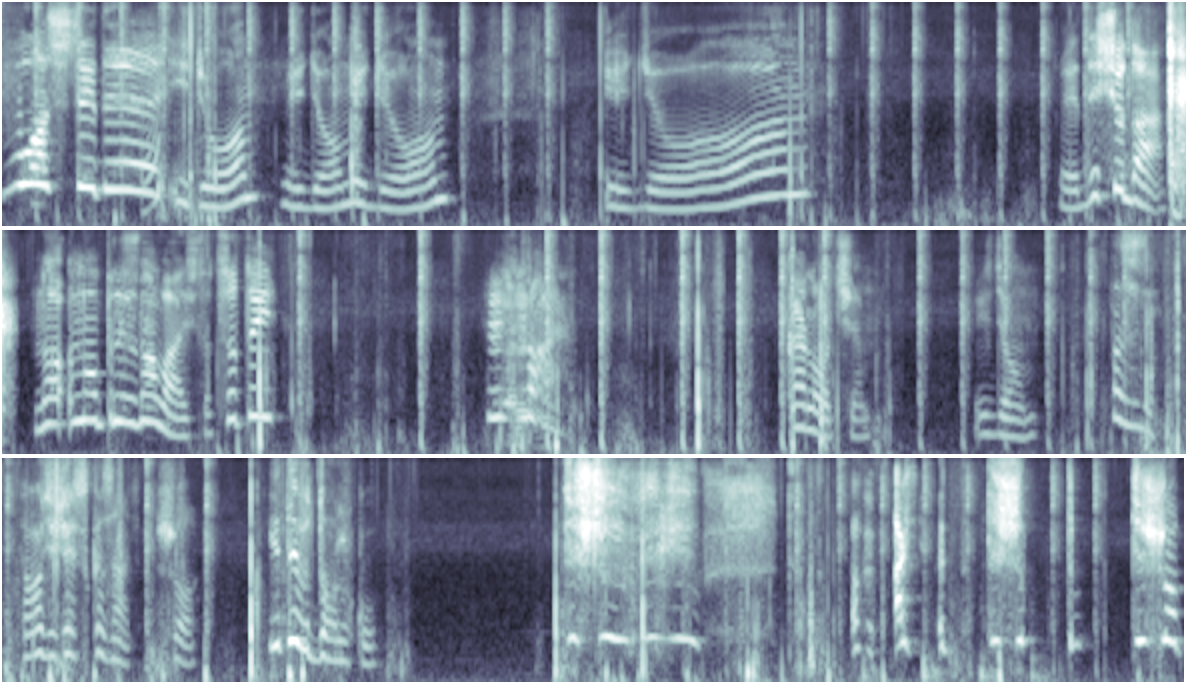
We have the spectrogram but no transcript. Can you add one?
Вот іде. Ідем, ідем, ідем. Ідем. Іди сюди. Ну, ну признавайся, це ти? Короче, идем. Подожди, я хочу сейчас сказать, что? Иди в дольку. Ты что? Ай, ты что? Ты, ты что?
